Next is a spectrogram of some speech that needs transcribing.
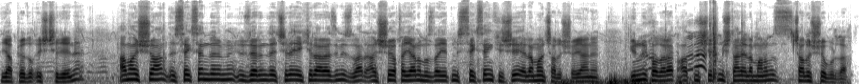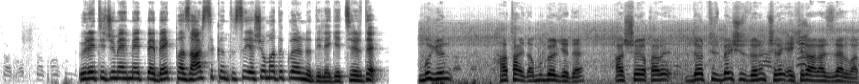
yapıyorduk işçiliğini. Ama şu an 80 dönümün üzerinde çilek ekili arazimiz var. Aşağı yukarı yanımızda 70-80 kişi eleman çalışıyor. Yani günlük olarak 60-70 tane elemanımız çalışıyor burada. Üretici Mehmet Bebek pazar sıkıntısı yaşamadıklarını dile getirdi. Bugün Hatay'da bu bölgede aşağı yukarı 400-500 dönüm çilek ekili araziler var.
